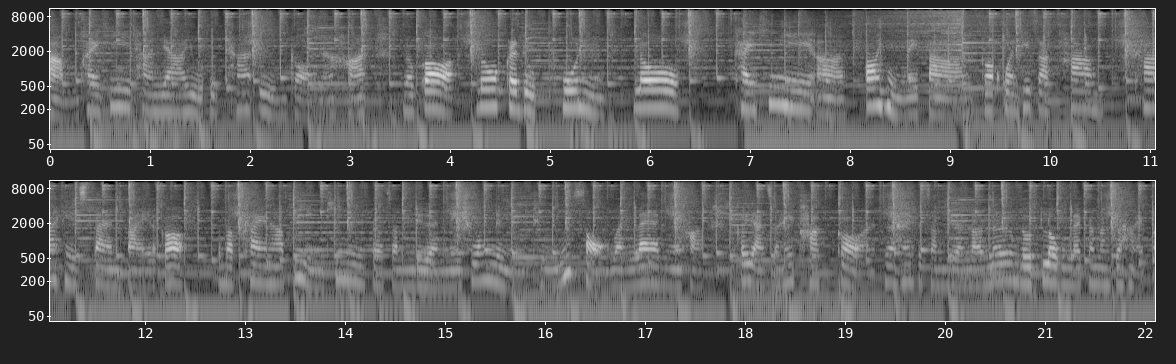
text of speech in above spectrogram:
ต่ำ ใครที่ทานยาอยู่ฝึกท่าอื่นก่อนนะคะ แล้วก็โรคกระดูกพรุนโรคใครที่มีต้อหินในตา ก็ควรที่จะข้ามท่า handstand ไป แล้วก็สำหรับใครนะคะผู้หญิงที่มีประจำเดือนในช่วง1ถึง2วันแรกเนี่ยค่ะ ก็อยากจะให้พักก่อนเพื่อให้ประจำเดือนเราเริ่มลดลงและกำลังจะหายไป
